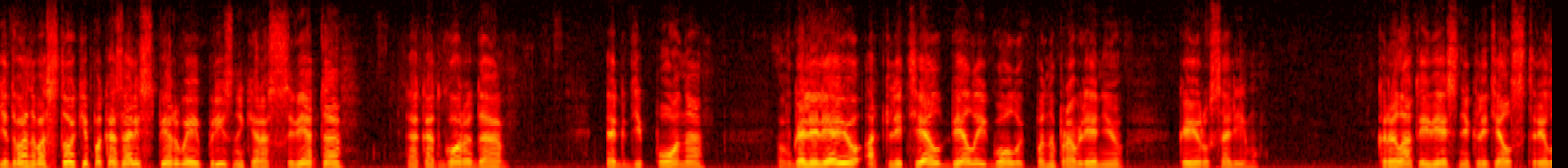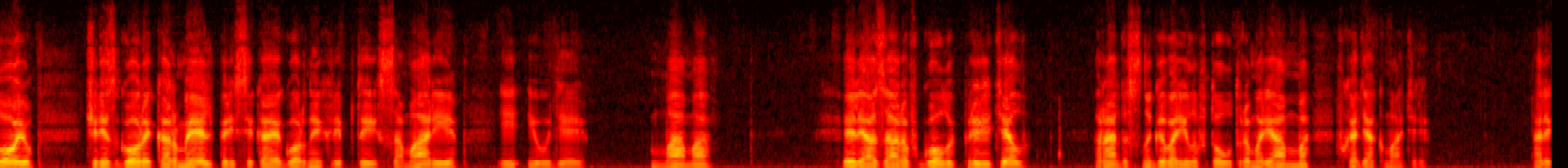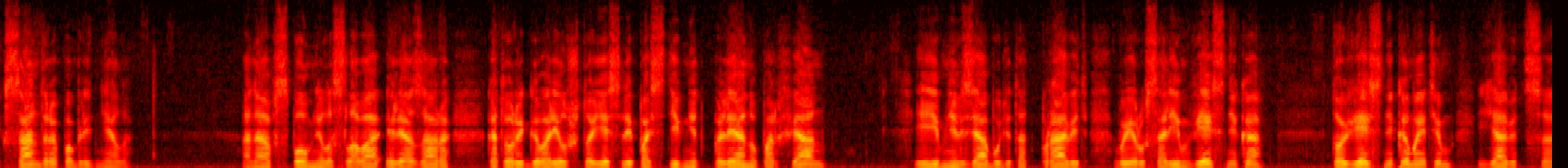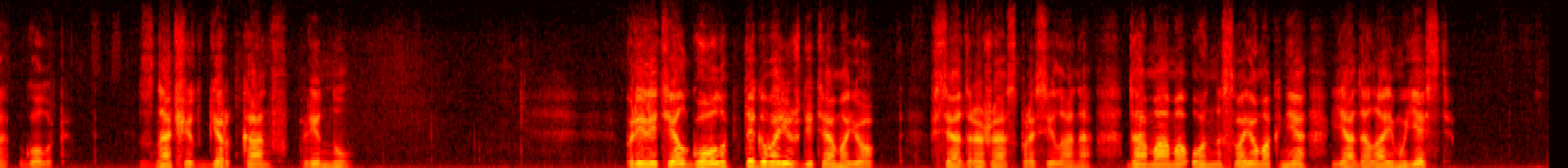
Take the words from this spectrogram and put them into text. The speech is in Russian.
Едва на востоке показались первые признаки рассвета, как от города Эгдипона в Галилею отлетел белый голубь по направлению к Иерусалиму. Крылатый вестник летел стрелою через горы Кармель, пересекая горные хребты Самарии и Иудеи. «Мама!» Элиазаров голубь прилетел, радостно говорила в то утро Мариамма, входя к матери. Александра побледнела. Она вспомнила слова Элиазара, который говорил, что если постигнет плену парфян, и им нельзя будет отправить в Иерусалим вестника, то вестником этим явится голубь. Значит, Геркан в плену. «Прилетел голубь, ты говоришь, дитя мое?» Вся дрожа спросила она. «Да, мама, он на своем окне, я дала ему есть».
